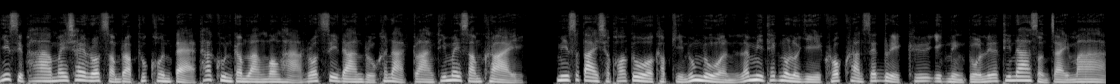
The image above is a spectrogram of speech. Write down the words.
2025 ไม่ใช่รถสำหรับทุกคนแต่ถ้าคุณกำลังมองหารถซีดานหรูขนาดกลางที่ไม่ซ้ำใคร มีสไตล์เฉพาะตัวขับขี่นุ่มนวลและมีเทคโนโลยีครบครัน Cedric คืออีกหนึ่งตัวเลือกที่น่าสนใจมาก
